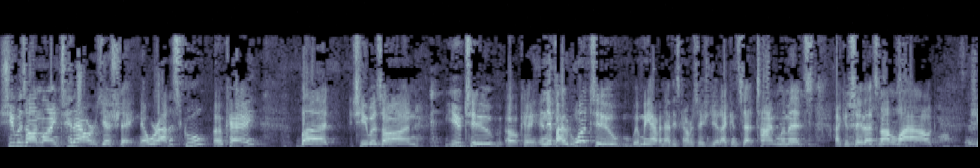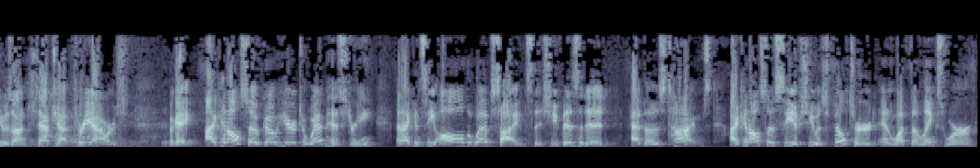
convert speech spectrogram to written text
she was online 10 hours yesterday. Now we're out of school, okay, but she was on YouTube. Okay. And if I would want to, and we haven't had these conversations yet, I can set time limits. I can say that's not allowed. She was on Snapchat three hours. Okay. I can also go here to web history and I can see all the websites that she visited at those times. I can also see if she was filtered and what the links were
